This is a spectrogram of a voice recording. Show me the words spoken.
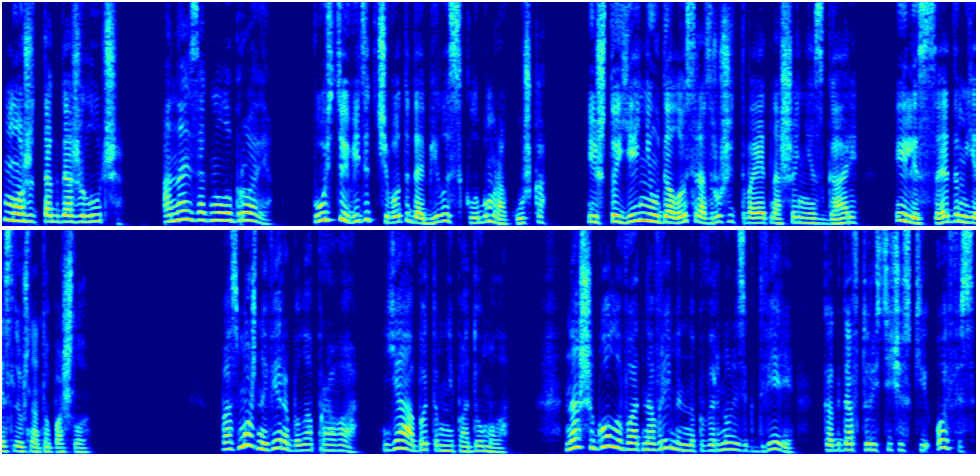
«Может, так даже лучше». Она изогнула брови. «Пусть увидит, чего ты добилась с клубом «Ракушка», и что ей не удалось разрушить твои отношения с Гарри или с Эдом, если уж на то пошло». Возможно, Вера была права. Я об этом не подумала. Наши головы одновременно повернулись к двери, когда в туристический офис,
